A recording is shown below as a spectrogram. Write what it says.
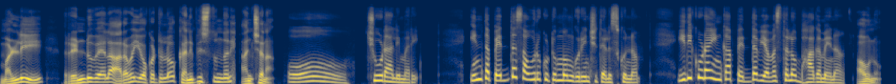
మళ్ళీ రెండు వేల అరవై ఒకటిలో కనిపిస్తుందని అంచనా. ఓ! చూడాలి మరి. ఇంత పెద్ద సౌరు కుటుంబం గురించి తెలుసుకున్నాం. ఇది కూడా ఇంకా పెద్ద వ్యవస్థలో భాగమేనా? అవును.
